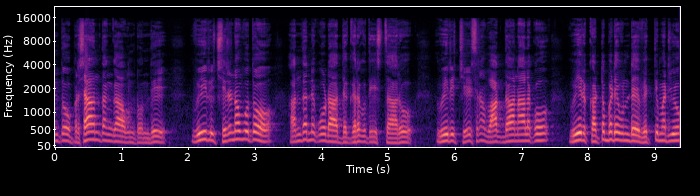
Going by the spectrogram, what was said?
ఎంతో ప్రశాంతంగా ఉంటుంది. వీరు చిరునవ్వుతో అందరిని కూడా దగ్గరకు తీస్తారు. వీరు చేసిన వాగ్దానాలకు వీరు కట్టుబడి ఉండే వ్యక్తి మరియు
